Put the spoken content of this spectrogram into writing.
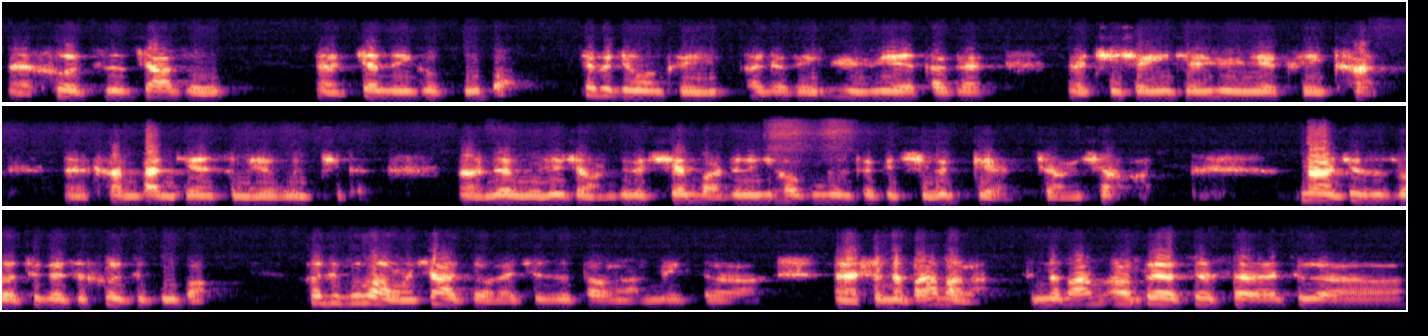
呃，赫兹家族，呃，建的一个古堡。这个地方可以，大家可以预约，大概呃提前一天预约可以看，呃看半天是没有问题的。呃，那我就讲这个，先把这个一号公路这个几个点讲一下啊。那就是说，这个是赫兹古堡，赫兹古堡往下走了，就是到了那个呃圣塔芭芭拉，圣塔芭哦不是，这是这个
